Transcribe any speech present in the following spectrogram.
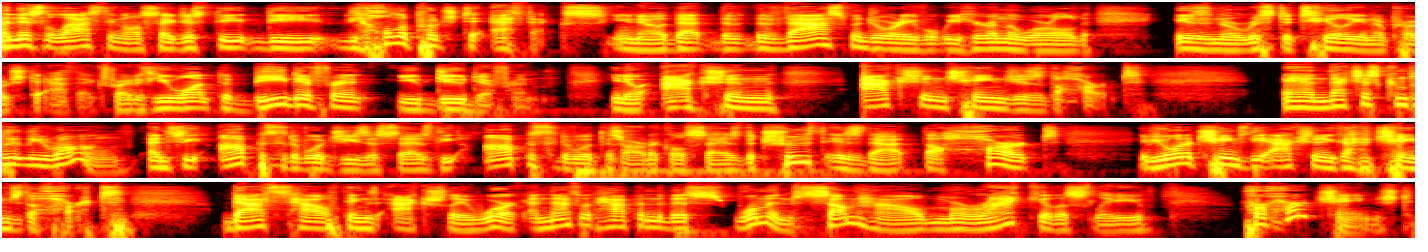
and this is the last thing I'll say, just the the the whole approach to ethics, you know, that the, the vast majority of what we hear in the world is an Aristotelian approach to ethics, right? If you want to be different, you do different. You know, action action changes the heart. And that's just completely wrong. And it's the opposite of what Jesus says, the opposite of what this article says. The truth is that the heart, if you want to change the action, you got to change the heart. That's how things actually work. And that's what happened to this woman. Somehow, miraculously, her heart changed.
